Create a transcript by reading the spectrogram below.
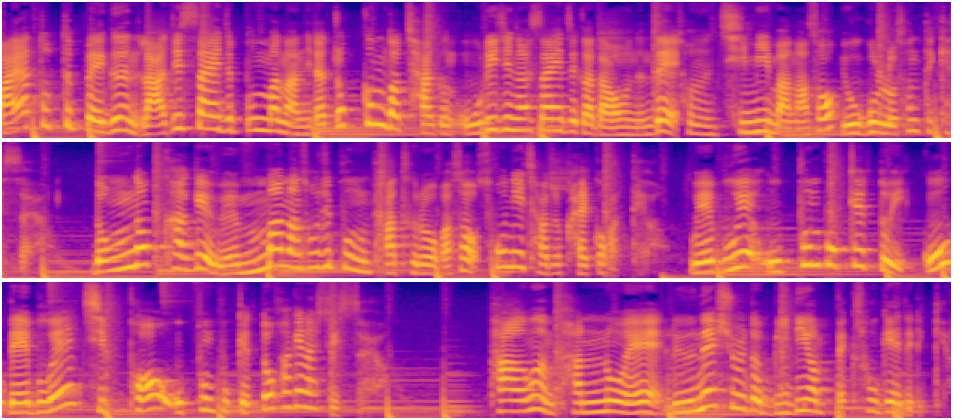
마야 토트백은 라지 사이즈뿐만 아니라 조금 더 작은 오리지널 사이즈가 나오는데 저는 짐이 많아서 이걸로 선택했어요. 넉넉하게 웬만한 소지품은 다 들어가서 손이 자주 갈 것 같아요. 외부에 오픈 포켓도 있고 내부에 지퍼 오픈 포켓도 확인할 수 있어요. 다음은 반로의 르네 숄더 미디엄백 소개해드릴게요.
